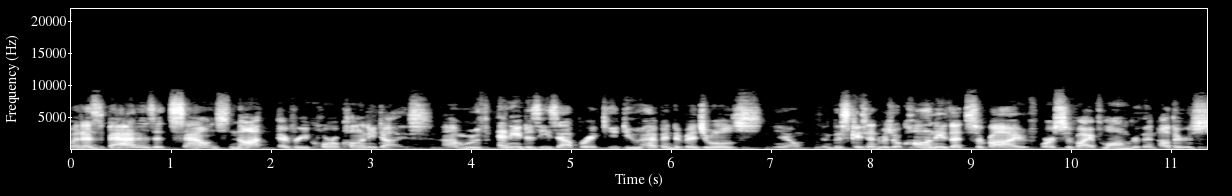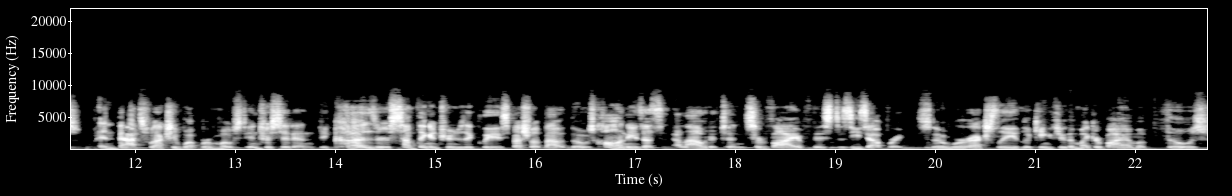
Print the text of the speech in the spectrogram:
But as bad as it sounds, not every coral colony dies. Um, with any disease outbreak, you do have individuals, you know, in this case, individual colonies that survive or survive longer than others. And that's actually what we're most interested in because there's something intrinsically special about those colonies that's allowed it to survive this disease outbreak. So we're actually looking through the microbiome of those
